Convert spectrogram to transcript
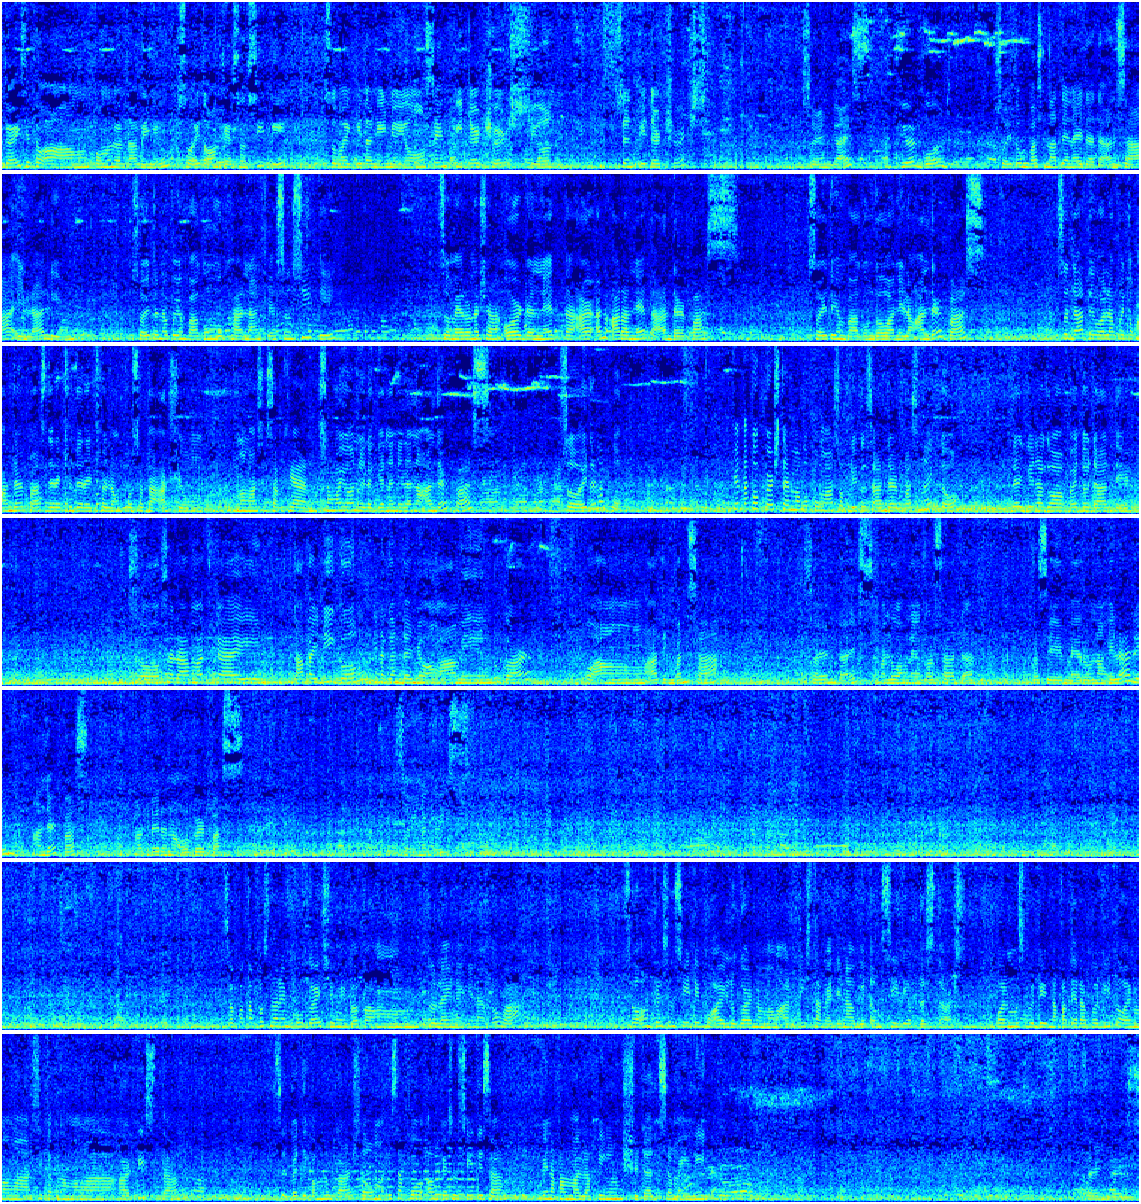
guys, ito ang Commonwealth Avenue. So, ito ang Quezon City. So, makikita ninyo yung St. Peter Church. Yun. St. Peter Church. So, yan guys. Pure gold. So, itong bus natin ay dadaan sa ilalim. So, ito na po yung bagong mukha ng Quezon City. So, meron na siyang Ordaneta, ar, ano, Araneta Underpass. So, ito yung bagong gawa nilang underpass. So dati wala po itong underpass, diretso-diretso lang po sa taas yung mga sasakyan. So ngayon nilagyan na nila ng underpass. So ito na po. Kaya ako first time ako pumasok dito sa underpass na ito dahil ginagawa pa ito dati. So salamat kay Tatay Digong, pinaganda nyo ang aming lugar o ang ating bansa. So ayan guys, maluwang na yung kalsada kasi meron ng ilalim, underpass, at meron ng overpass. So, yun na guys. So, patapos na rin po guys yung iba pang tulay na ginagawa. So, ang Quezon City po ay lugar ng mga artista kaya tinawag itong City of the Stars almost po din nakatira po dito ay mga sikat na mga artista sa iba't ibang lugar. So, isa po ang Quezon City sa pinakamalaking syudad sa Maynila. So, guys.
